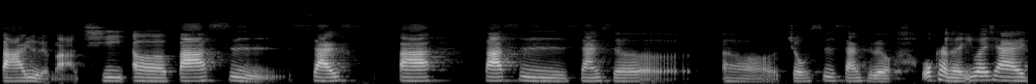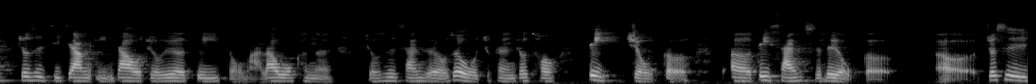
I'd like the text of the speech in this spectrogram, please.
八月嘛，七呃八四三八八四三十二呃九四三十六，我可能因为现在就是即将迎到九月第一周嘛，那我可能九四三十六，所以我就可能就从第九个呃第三十六个。呃，就是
